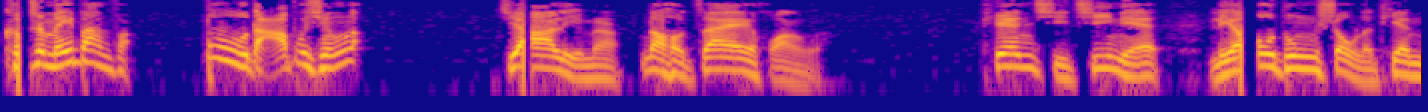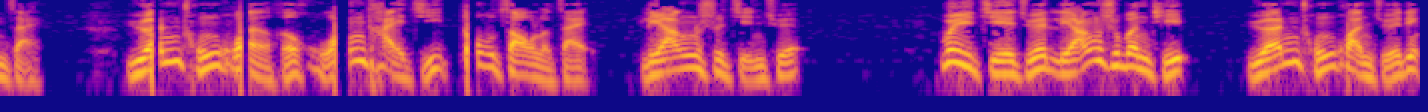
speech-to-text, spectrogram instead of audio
可是没办法，不打不行了。家里面闹灾荒了。天启七年，辽东受了天灾，袁崇焕和皇太极都遭了灾。粮食紧缺，为解决粮食问题，袁崇焕决定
